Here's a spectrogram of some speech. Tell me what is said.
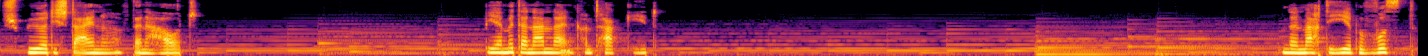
Spür die Steine auf deiner Haut. Wie ihr miteinander in Kontakt geht. Und dann mach dir hier bewusst,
